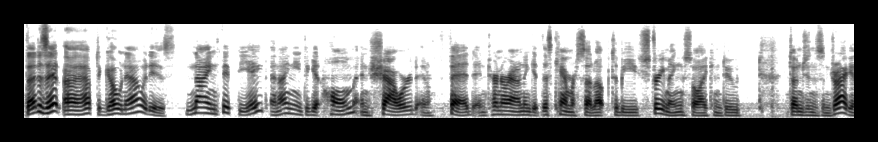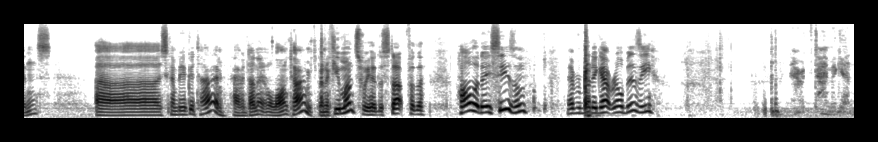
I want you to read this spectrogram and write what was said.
that is it. I have to go now. It is 9:58, and I need to get home and showered and fed and turn around and get this camera set up to be streaming so I can do Dungeons and Dragons. Uh, it's gonna be a good time. Haven't done it in a long time. It's been a few months. We had to stop for the holiday season. Everybody got real busy. Now it's time again.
